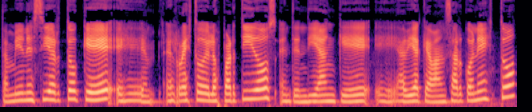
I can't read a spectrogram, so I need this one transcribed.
también es cierto que eh, el resto de los partidos entendían que eh, había que avanzar con esto,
